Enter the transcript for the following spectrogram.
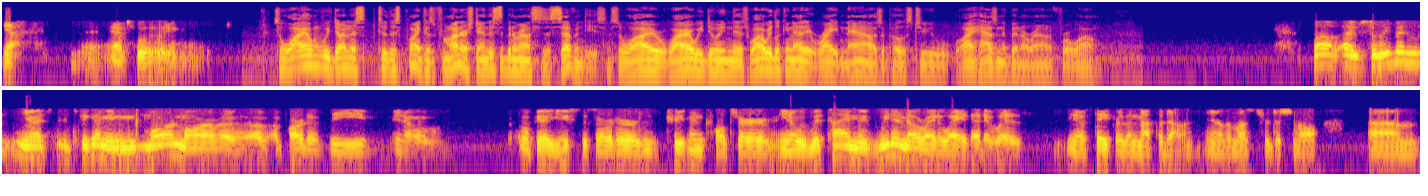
Yes, absolutely. So why haven't we done this to this point? Because from my understanding, this has been around since the 70s. So why why are we doing this? Why are we looking at it right now as opposed to why hasn't it been around for a while? Well, uh, so we've been, you know, it's, it's becoming more and more a, a part of the, you know, opioid use disorder treatment culture. You know, with time, we, we didn't know right away that it was, you know, safer than methadone. You know, the most traditional um,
